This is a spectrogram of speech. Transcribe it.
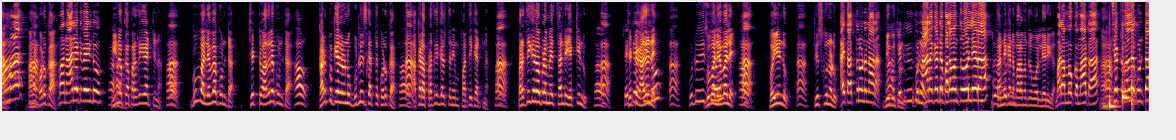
అమ్మా. ఆహా, కొడుక. మా నానేటి వేయండు నేను ఒక ప్రతికి కట్టిన గువ్వలు ఇవ్వకుంటా చెట్టు వదలకుంటా అవు కడుపుకెళ్ళి రెండు గుడ్లు తీసుకొస్తే కొడుక అక్కడ ప్రతికెళ్తే నేను ప్రతి కట్టిన. ప్రతికి లోపల మీ తండ్రి ఎక్కిండు. చెట్టు కదలలే ఆ, గుడ్లు ఇవ్వలే. పోయిండు. ఆ. తీసుకున్నాడు. అయితే అత్తనుండు నాన్న. దిగుతుండు ఇప్పుడు నాన్నకంటే బలవంతులు వాళ్ళు లేరా? తండ్రి కన్నా బలవంతులు లేరుగా మరి అమ్మ ఒక మాట. చెట్టు వదలకుంటా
